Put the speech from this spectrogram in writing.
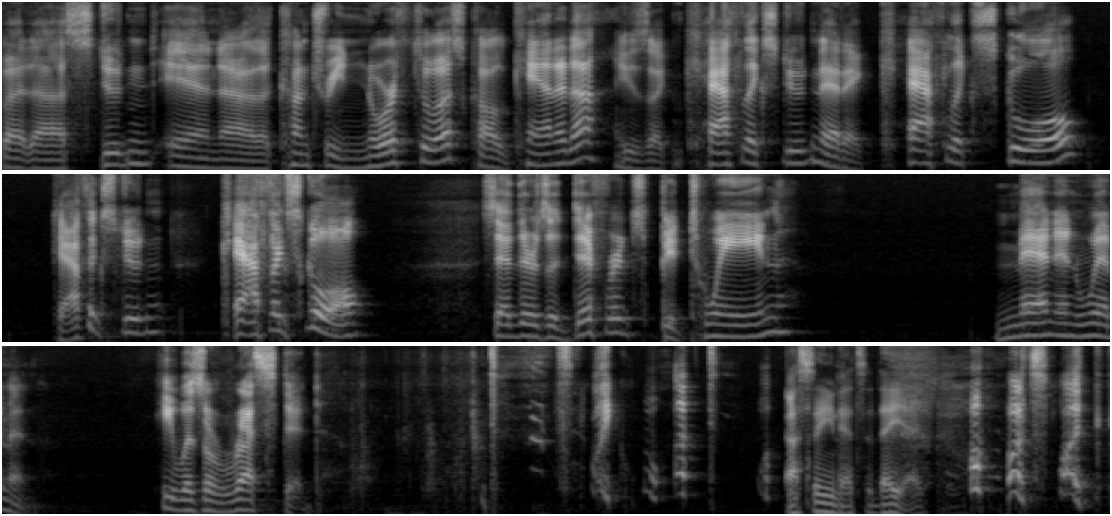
but a student in uh, the country north to us called Canada, he's a Catholic student at a Catholic school. Catholic student, Catholic school, said there's a difference between men and women. he was arrested. it's like what? I seen that today actually. it's like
